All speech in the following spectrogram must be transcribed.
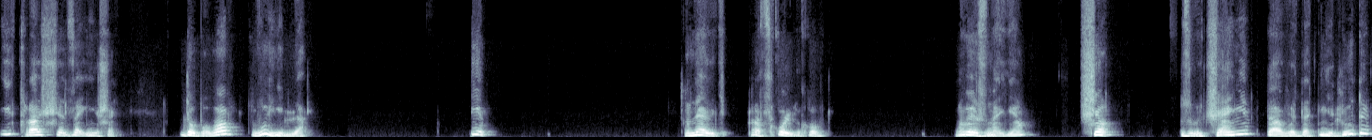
і краще за інших. Добував вугілля. І навіть Раскольников визнає, що звичайні та видатні люди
